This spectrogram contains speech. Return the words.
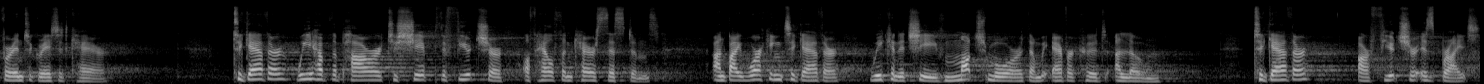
for integrated care. Together, we have the power to shape the future of health and care systems, and by working together, we can achieve much more than we ever could alone. Together, our future is bright.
